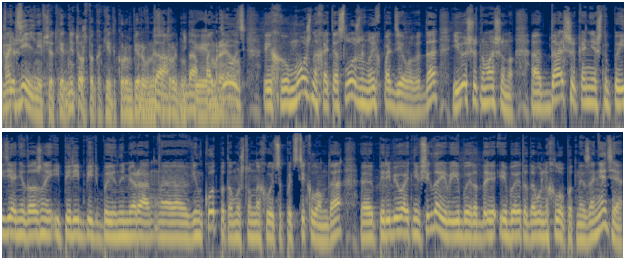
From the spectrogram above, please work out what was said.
Поддельные все таки это не то, что какие-то коррумпированные да, сотрудники Да, МРЭО. подделать их можно, хотя сложно, но их подделывают, да, и вешают на машину. А дальше, конечно, по идее, они должны и перебить бы и номера э, ВИН-код, потому что он находится под стеклом, да, э, перебивать не всегда, ибо это, ибо это довольно хлопотное занятие,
